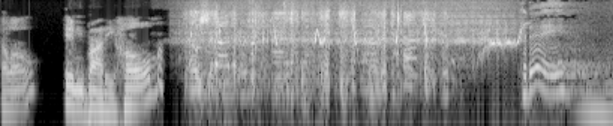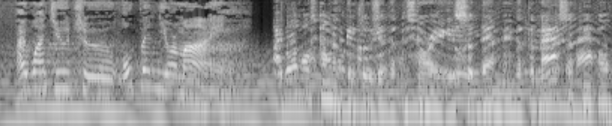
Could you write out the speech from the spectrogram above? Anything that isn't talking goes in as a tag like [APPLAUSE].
Hello? Anybody home? Today, I want you to open your mind. I've almost come to the conclusion that the story is so damning that the mass of people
